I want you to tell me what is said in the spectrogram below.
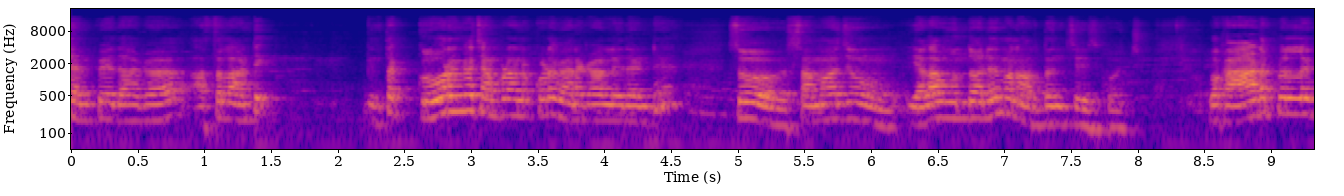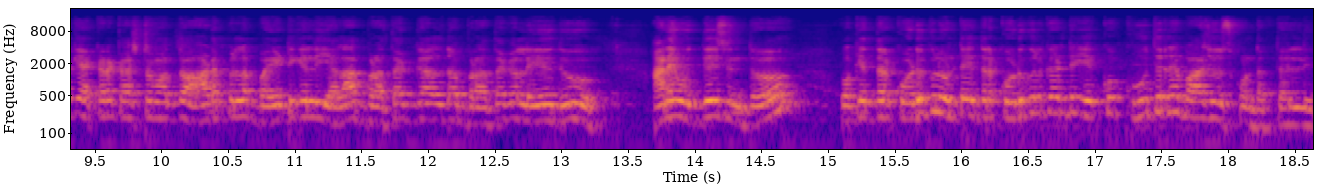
చంపేదాకా అసలు అంటే ఇంత క్రూరంగా చంపడానికి కూడా వెనకాడలేదంటే సో సమాజం ఎలా ఉందో అనేది మనం అర్థం చేసుకోవచ్చు. ఒక ఆడపిల్లకి ఎక్కడ కష్టం వద్దో ఆడపిల్ల బయటికి వెళ్ళి ఎలా బ్రతకగలదో బ్రతకలేదు అనే ఉద్దేశంతో ఒక ఇద్దరు కొడుకులు ఉంటే ఇద్దరు కొడుకుల కంటే ఎక్కువ కూతురునే బాగా చూసుకుంటారు తల్లి.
